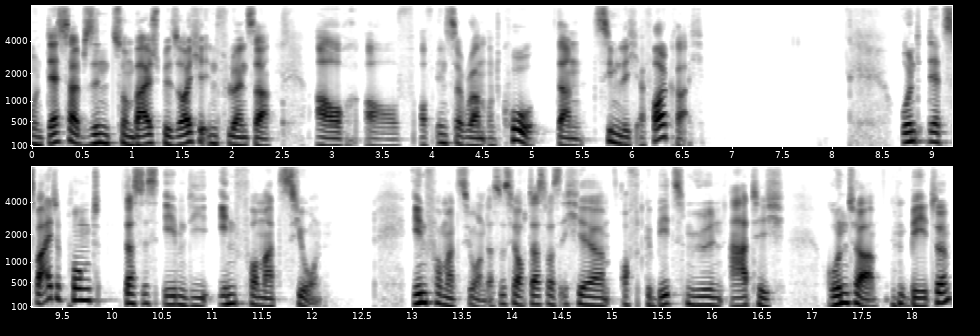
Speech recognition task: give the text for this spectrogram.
Und deshalb sind zum Beispiel solche Influencer auch auf, auf Instagram und Co. dann ziemlich erfolgreich. Und der zweite Punkt, das ist eben die Information. Information, das ist ja auch das, was ich hier oft gebetsmühlenartig runterbete.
